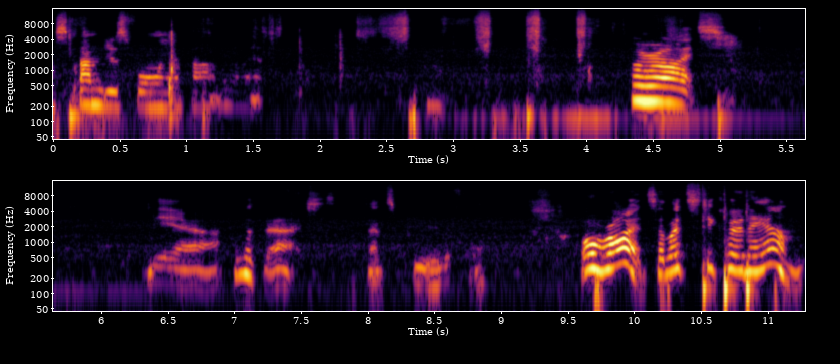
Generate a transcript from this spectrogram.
sponge is falling apart. All right. Yeah, look at that. That's beautiful. All right, so let's stick her down.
